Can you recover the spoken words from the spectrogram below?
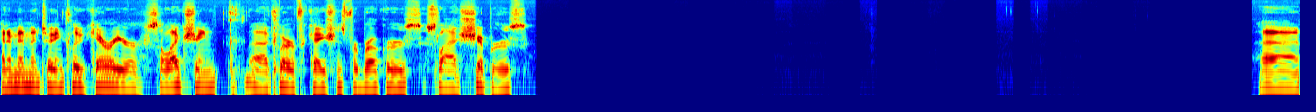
An amendment to include carrier selection uh, clarifications for brokers slash shippers. Uh,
